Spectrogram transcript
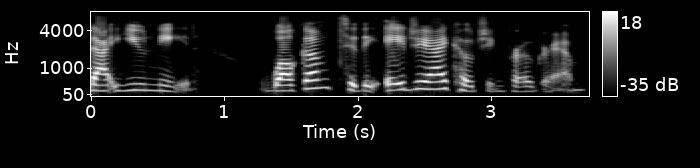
that you need. Welcome to the AJI coaching program.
